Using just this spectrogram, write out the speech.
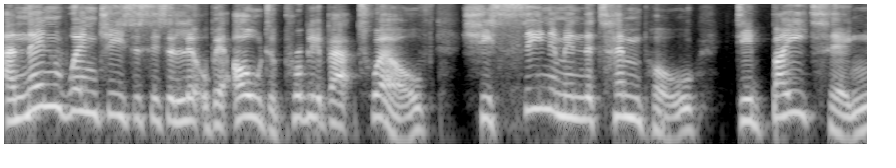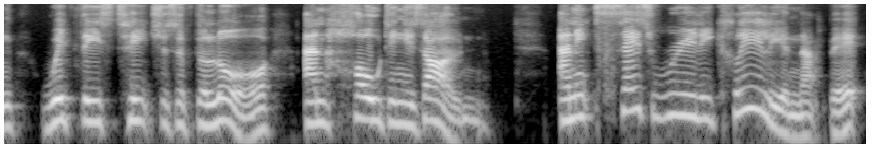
And then when Jesus is a little bit older, probably about 12, she's seen him in the temple debating with these teachers of the law and holding his own. And it says really clearly in that bit,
